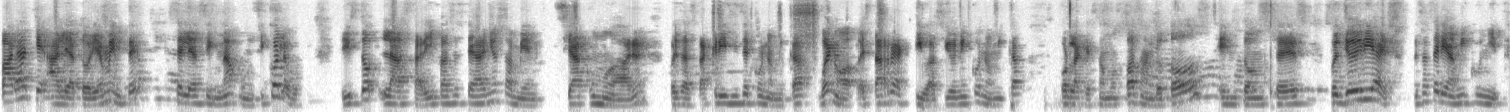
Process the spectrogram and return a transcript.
para que aleatoriamente se le asigna un psicólogo. ¿Listo? Las tarifas este año también se acomodaron pues a esta crisis económica, bueno, esta reactivación económica por la que estamos pasando todos. Entonces, pues yo diría eso, esa sería mi cuñita,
